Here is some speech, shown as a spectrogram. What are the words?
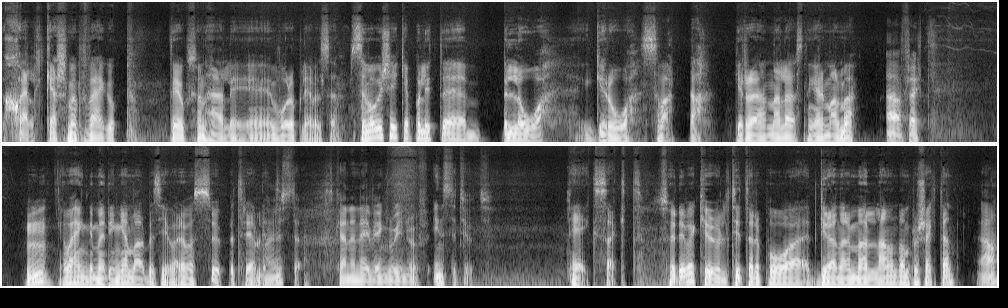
skälkar som är på väg upp. Det är också en härlig eh, vårupplevelse. Sen var vi kikade på lite blå, grå, svarta, gröna lösningar i Malmö. Ja, fräckt. Mm, jag var hängde med din gamla arbetsgivare. Det var supertrevligt. Ja, just det. Scandinavian Green Roof Institute. Exakt. Så det var kul. Tittade på ett grönare Möllan och de projekten. Ja,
